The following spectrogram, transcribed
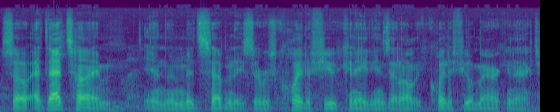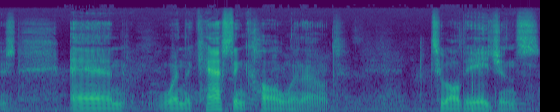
So at that time, in the mid 70s, there was quite a few Canadians and quite a few American actors. And when the casting call went out to all the agents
